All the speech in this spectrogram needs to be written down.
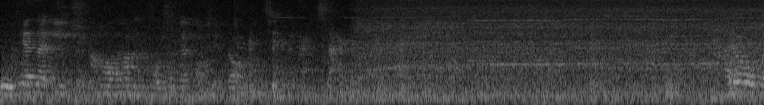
五天的疫情，然后他们的头虱跟头癣都有明显的改善。还有我们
